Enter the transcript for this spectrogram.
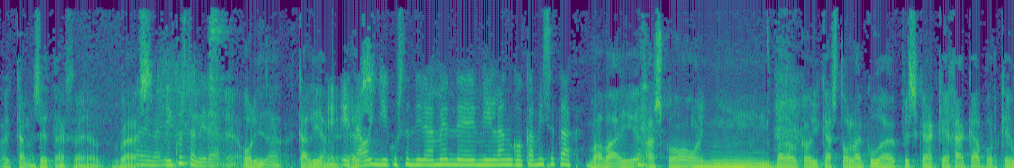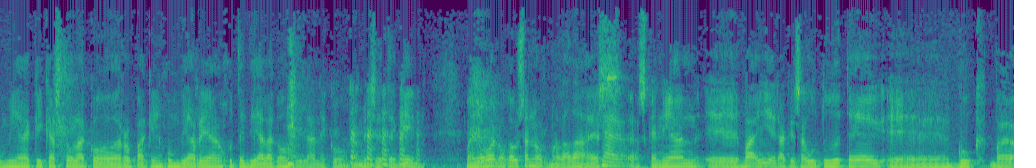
bai. kamisetak, eh, Bai, bai, ikusten dira. eh, hori da, kalian, E- Eta ez? oin ikusten dira hemen eh, Milango kamisetak? Ba bai, asko, oin badauko ikastolakua pizka kejaka, porque umiak ikastolako erropakin jun biharrian juten dialako Milaneko kamisetekin. Baina, bueno, gauza normala da, ez? Claro. Azkenean, e, bai, erak ezagutu dute, e, guk ba,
